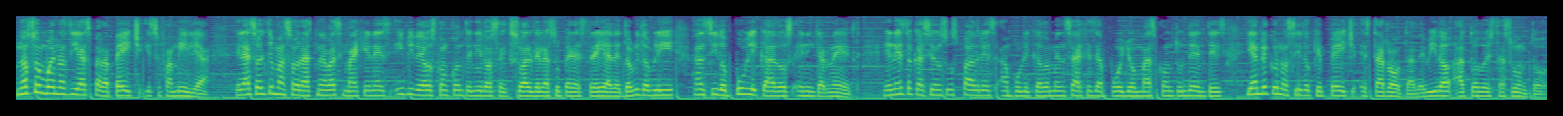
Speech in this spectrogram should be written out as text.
No son buenos días para Paige y su familia. En las últimas horas nuevas imágenes y videos con contenido sexual de la superestrella de WWE han sido publicados en internet. En esta ocasión sus padres han publicado mensajes de apoyo más contundentes y han reconocido que Paige está rota debido a todo este asunto.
